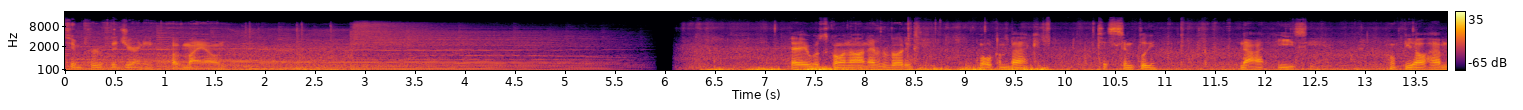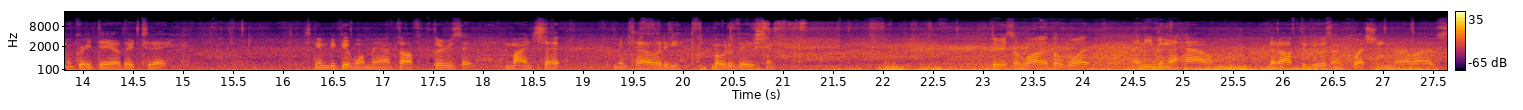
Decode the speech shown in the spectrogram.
to improve the journey of my own. Hey, what's going on, everybody? Welcome back to Simply Not Easy. Hope you all having a great day out there today. It's gonna be a good one, man. Thoughtful Thursday. Mindset, mentality, motivation. There's a lot of the what and even the how that often goes unquestioned in our lives.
